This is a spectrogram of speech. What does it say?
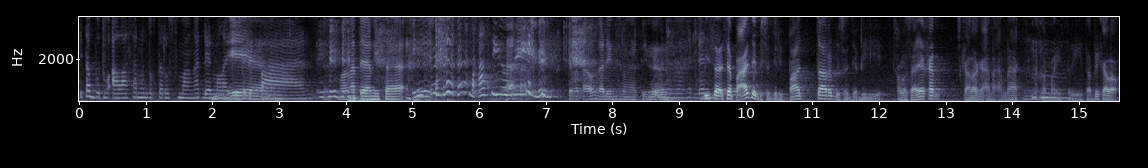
Kita butuh alasan untuk terus semangat dan melaju ke Iya. depan. ya, semangat ya Nisa. Iya. Makasih Yuri. Siapa tahu nggak ada yang disemangatin. Bener banget dan bisa siapa aja bisa jadi pacar, bisa jadi kalau saya kan sekarang anak-anak sama istri. Tapi kalau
